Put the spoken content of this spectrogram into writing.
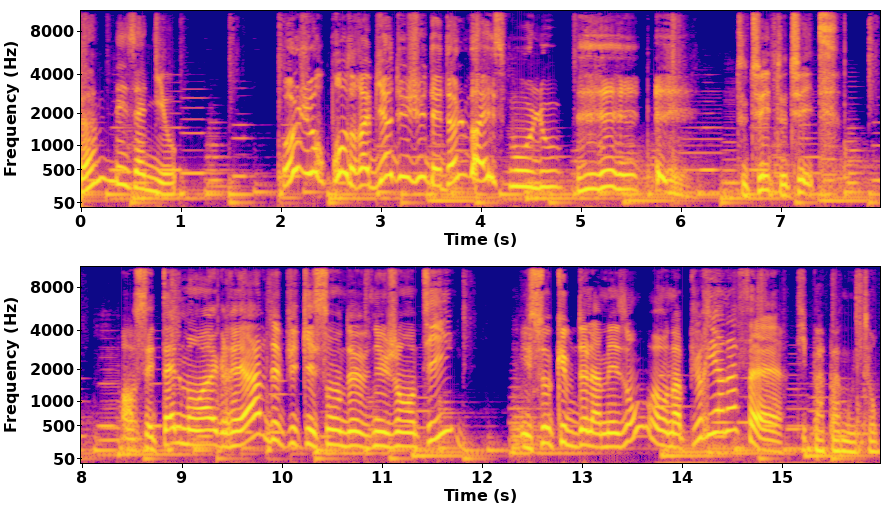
comme des agneaux. Oh, je reprendrai bien du jus d'Edelweiss, mon loup Tout de suite, tout de suite. Oh, c'est tellement agréable depuis qu'ils sont devenus gentils. Ils s'occupent de la maison, on n'a plus rien à faire. dit Papa Mouton.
